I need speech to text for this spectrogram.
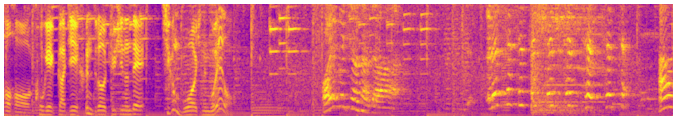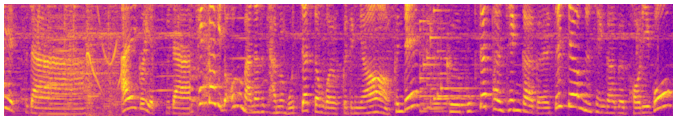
허허 고개까지 흔들어 주시는데 지금 뭐 하시는 거예요? 어이구 시원하다. 차차차차차차차차. 아우 예쁘다. 아이고 예쁘다. 생각이 너무 많아서 잠을 못 잤던 거였거든요. 근데 그 복잡한 생각을 쓸데없는 생각을 버리고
